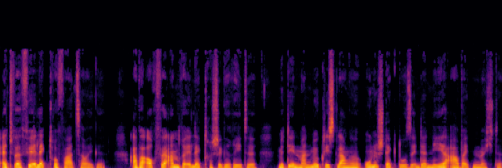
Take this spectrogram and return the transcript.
etwa für Elektrofahrzeuge, aber auch für andere elektrische Geräte, mit denen man möglichst lange ohne Steckdose in der Nähe arbeiten möchte.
